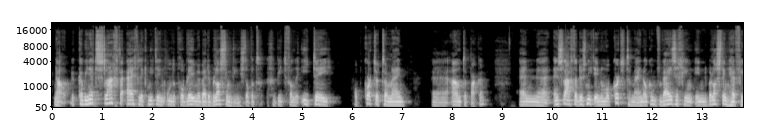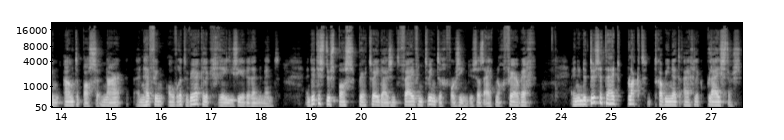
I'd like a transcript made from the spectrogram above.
Nou, het kabinet slaagt er eigenlijk niet in om de problemen bij de Belastingdienst op het gebied van de IT op korte termijn uh, aan te pakken. En, uh, en slaagt er dus niet in om op korte termijn ook een wijziging in de belastingheffing aan te passen naar een heffing over het werkelijk gerealiseerde rendement. En dit is dus pas per 2025 voorzien, dus dat is eigenlijk nog ver weg. En in de tussentijd plakt het kabinet eigenlijk pleisters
